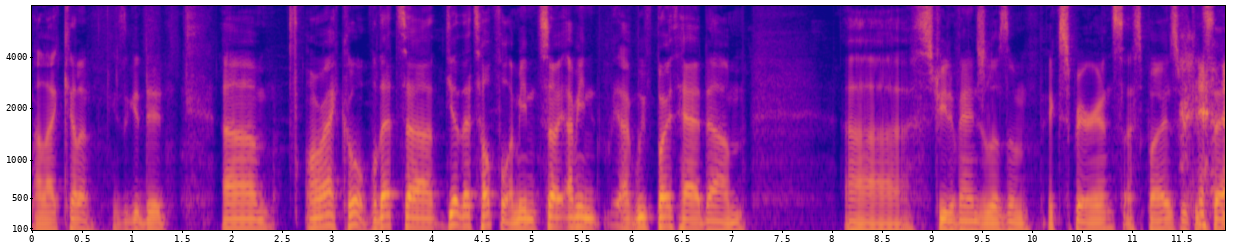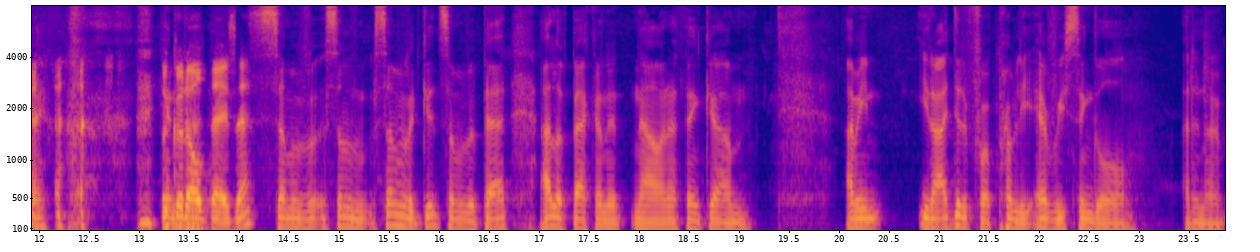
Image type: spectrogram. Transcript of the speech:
I like Keller. He's a good dude. Um, all right, cool. Well, that's uh, yeah, that's helpful. I mean, so I mean, uh, we've both had um, uh, street evangelism experience, I suppose we could say. The good old days, eh? Some of it- some some of it good, some of it bad. I look back on it now, and I think, um, I mean, you know, I did it for probably every single. I don't know,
